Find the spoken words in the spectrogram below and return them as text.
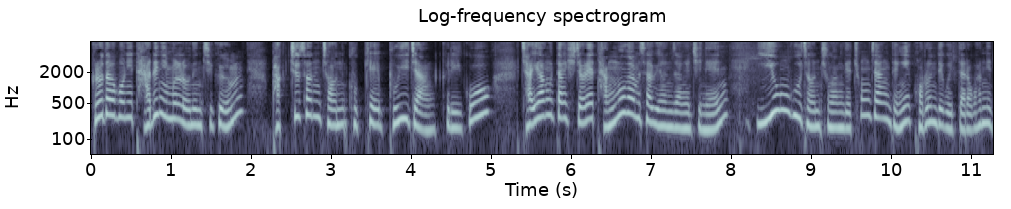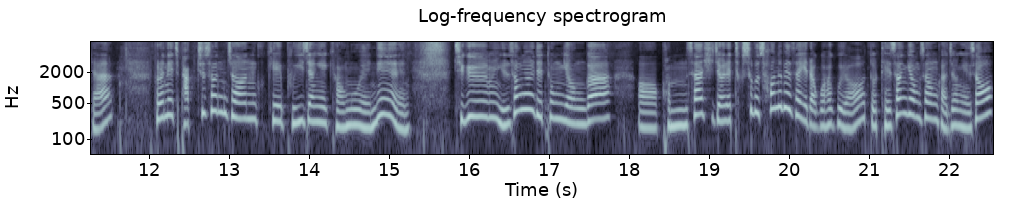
그러다 보니 다른 인물로는 지금 박주선 전 국회 부의장 그리고 자유한국당 시 절에 당무감사위원장을 지낸 이용구 전 중앙대 총장 등이 거론되고 있다고 합니다. 그런데 박주선 전 국회 부의장의 경우에는 지금 윤석열 대통령과 어, 검사 시절에 특수부 선후배 사이라고 하고요. 또 대선 경선 과정에서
